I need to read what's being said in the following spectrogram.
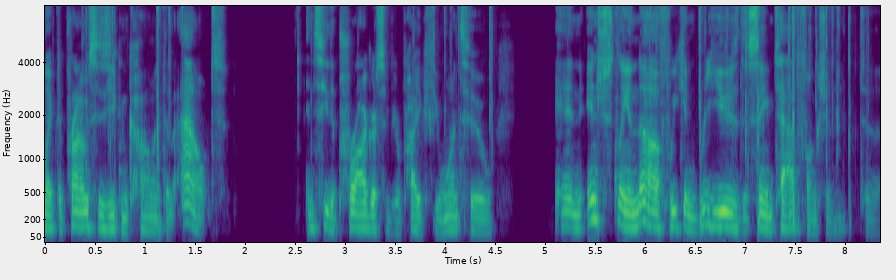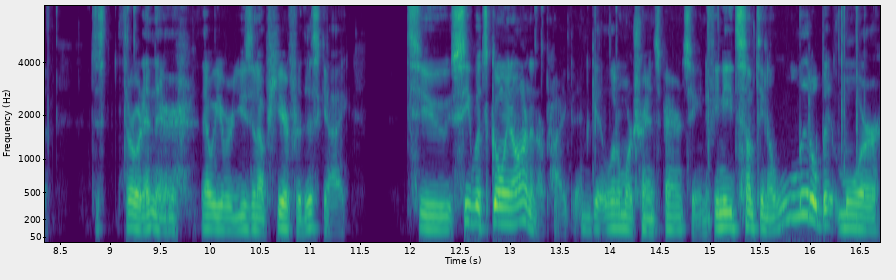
And like the promises, you can comment them out and see the progress of your pipe if you want to. And interestingly enough, we can reuse the same tap function to just throw it in there that we were using up here for this guy to see what's going on in our pipe and get a little more transparency. And if you need something a little bit more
